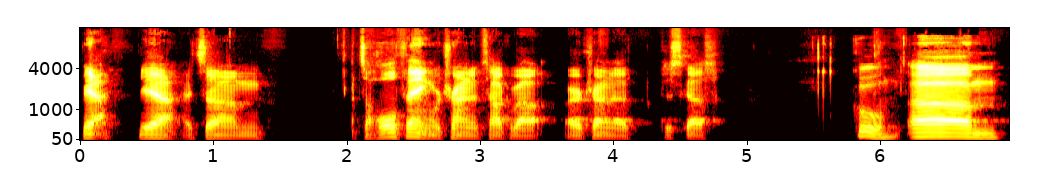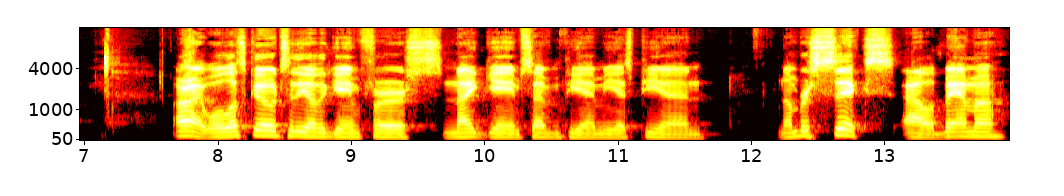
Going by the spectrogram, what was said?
Yeah, yeah, it's um, it's a whole thing we're trying to talk about or trying to discuss. Cool. Um, all right. Well, let's go to the other game first. Night game, 7 p.m. ESPN. Number six, Alabama,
